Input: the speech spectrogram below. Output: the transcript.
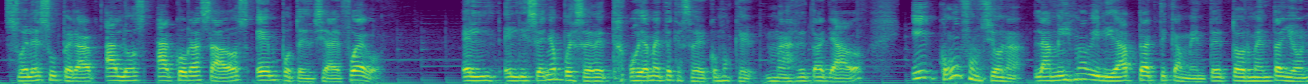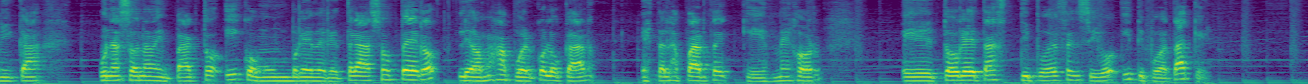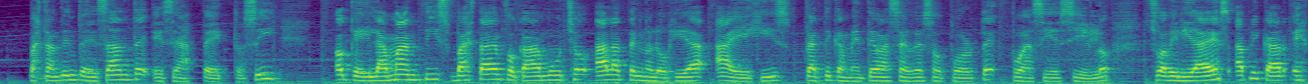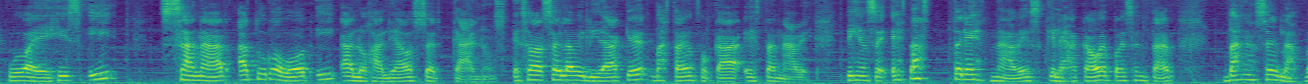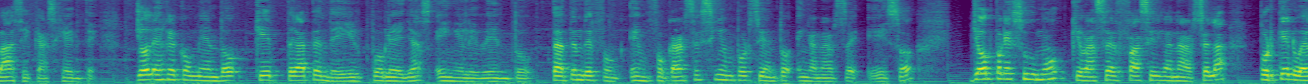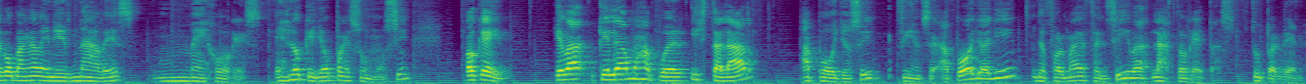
suele superar a los acorazados en potencia de fuego. El, diseño pues se ve, obviamente que se ve como que más detallado. ¿Y cómo funciona? La misma habilidad prácticamente, tormenta iónica, una zona de impacto y con un breve retraso, pero le vamos a poder colocar, esta es la parte que es mejor, eh, torretas tipo defensivo y tipo ataque. Bastante interesante ese aspecto, ¿sí? Ok, la Mantis va a estar enfocada mucho a la tecnología Aegis, prácticamente va a ser de soporte, por así decirlo. Su habilidad es aplicar escudo Aegis y sanar a tu robot y a los aliados cercanos. Esa va a ser la habilidad que va a estar enfocada esta nave. Fíjense, estas tres naves que les acabo de presentar van a ser las básicas, gente yo les recomiendo que traten de ir por ellas en el evento. Traten de enfocarse 100% en ganarse eso. Yo presumo que va a ser fácil ganársela porque luego van a venir naves mejores. Es lo que yo presumo, ¿sí? Ok, ¿qué, va, qué le vamos a poder instalar? apoyo, ¿sí? Fíjense, apoyo allí de forma defensiva las torretas. Súper bien.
